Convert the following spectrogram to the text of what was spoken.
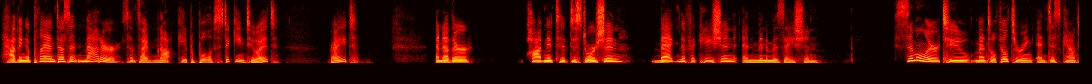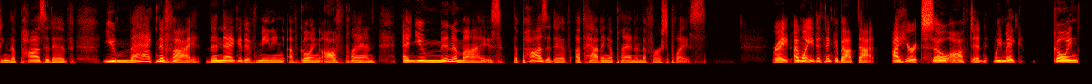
having a plan doesn't matter since I'm not capable of sticking to it, right? Another cognitive distortion, magnification, and minimization. Similar to mental filtering and discounting the positive, you magnify the negative meaning of going off plan and you minimize the positive of having a plan in the first place. Right? I want you to think about that. I hear it so often. We make going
